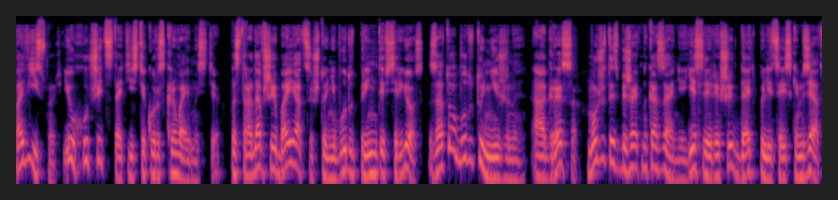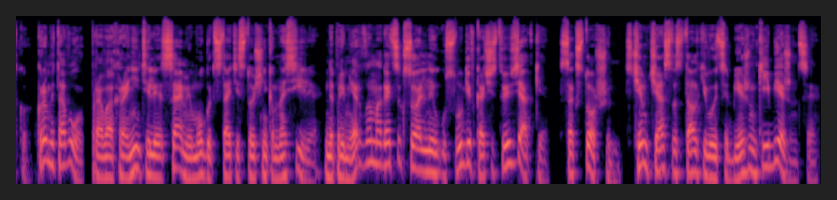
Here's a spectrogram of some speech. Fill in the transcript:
повиснуть и ухудшить статистику раскрываемости. Пострадавшие боятся, что не будут приняты всерьез, зато будут унижены, а агрессор может избежать наказания, если решит дать полицейским взятку. Кроме того, правоохранители сами могут стать источником насилия. Например, вымогать сексуальные услуги в качестве взятки – сексторшн, с чем часто сталкиваются беженки и беженцы,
